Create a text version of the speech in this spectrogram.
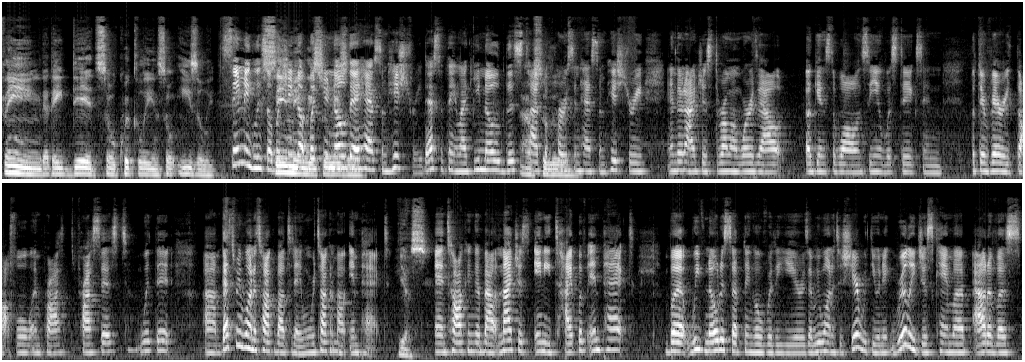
thing that they did so quickly and so easily. Seemingly so, Seemingly but you know, but so you know easily. they have some history. That's the thing. Like you know, this type Absolutely. of person has some history, and they're not just throwing words out against the wall and seeing what sticks. And but they're very thoughtful and pro- processed with it. Um, that's what we want to talk about today when we're talking about impact. Yes, and talking about not just any type of impact, but we've noticed something over the years that we wanted to share with you, and it really just came up out of us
